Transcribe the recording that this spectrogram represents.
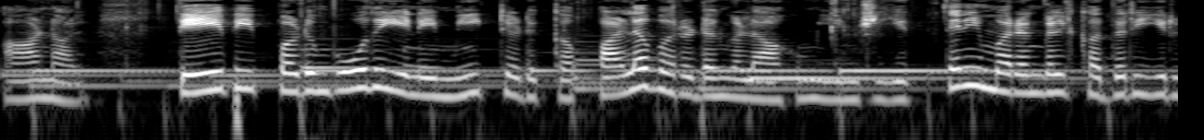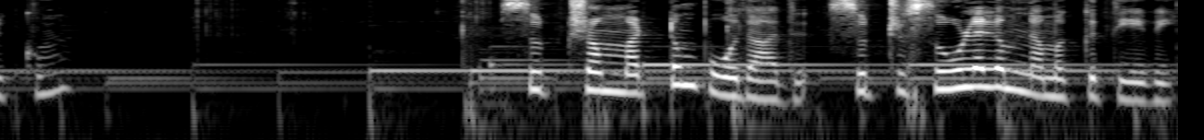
ஆனால் தேவைப்படும் போது என்னை மீட்டெடுக்க பல வருடங்களாகும் என்று எத்தனை மரங்கள் கதறியிருக்கும்? சுற்றம் மட்டும் போதாது. சுற்றுச்சூழலும் நமக்கு தேவை.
